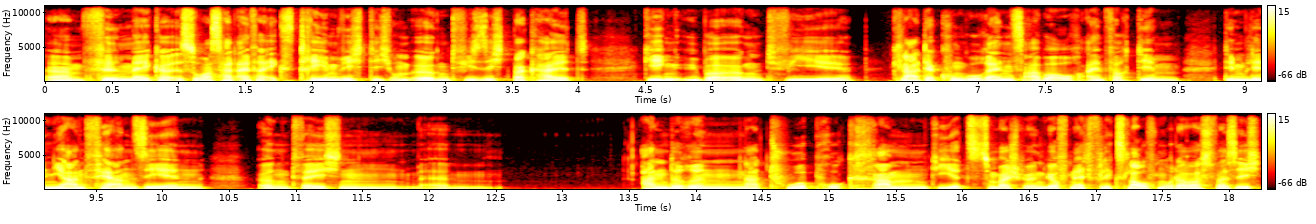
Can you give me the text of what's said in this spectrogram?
ähm, Filmmaker ist sowas halt einfach extrem wichtig, um irgendwie Sichtbarkeit gegenüber irgendwie, klar, der Konkurrenz, aber auch einfach dem, dem linearen Fernsehen, irgendwelchen ähm, anderen Naturprogrammen, die jetzt zum Beispiel irgendwie auf Netflix laufen oder was weiß ich,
